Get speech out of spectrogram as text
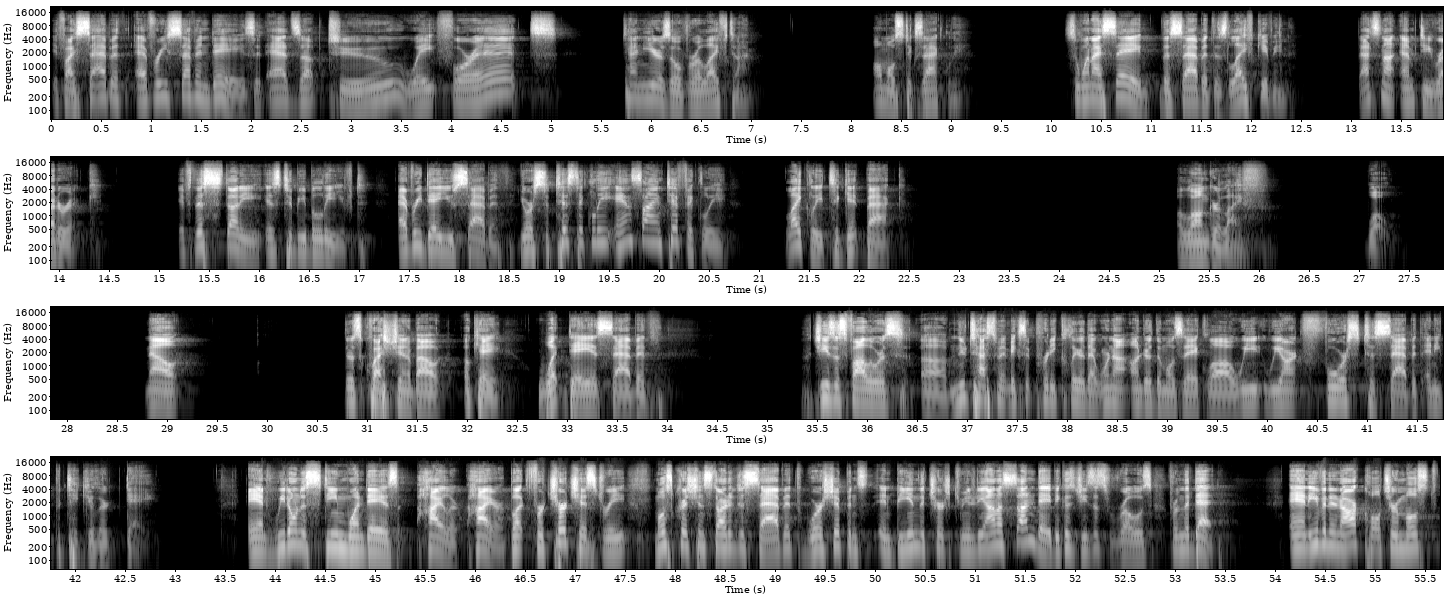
If I Sabbath every seven days, it adds up to, wait for it, 10 years over a lifetime almost exactly. So when I say the Sabbath is life giving, that's not empty rhetoric. If this study is to be believed, every day you Sabbath, you're statistically and scientifically likely to get back a longer life. Whoa. Now, there's a question about okay, what day is Sabbath? Jesus followers, uh, New Testament makes it pretty clear that we're not under the Mosaic law. We, we aren't forced to Sabbath any particular day. And we don't esteem one day as higher. higher. But for church history, most Christians started to Sabbath, worship, and, and be in the church community on a Sunday because Jesus rose from the dead. And even in our culture, most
